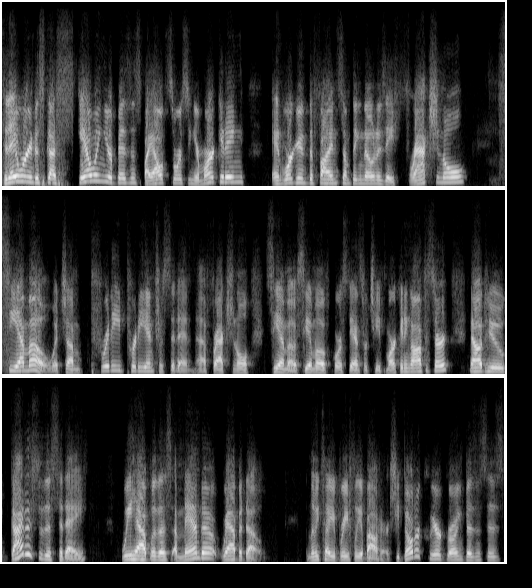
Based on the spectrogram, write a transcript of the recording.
today we're going to discuss scaling your business by outsourcing your marketing, and we're going to define something known as a fractional CMO, which I'm pretty, pretty interested in. Uh, fractional CMO. CMO, of course, stands for Chief Marketing Officer. Now, to guide us through this today, we have with us Amanda Rabideau. Let me tell you briefly about her. She built her career growing businesses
